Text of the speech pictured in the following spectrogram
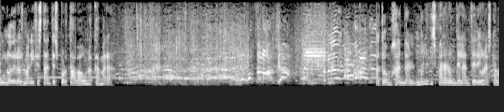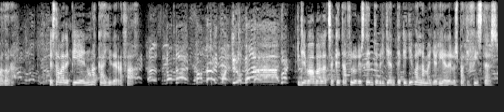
Uno de los manifestantes portaba una cámara. A Tom Handal no le dispararon delante de una excavadora. Estaba de pie en una calle de Rafah. Llevaba la chaqueta fluorescente brillante que llevan la mayoría de los pacifistas.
